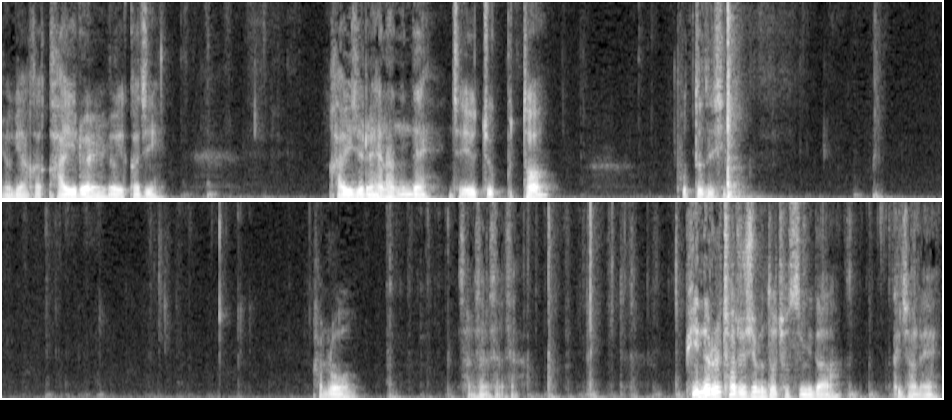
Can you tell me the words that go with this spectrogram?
여기 아까 가위를 여기까지 가위질을 해놨는데 이제 이쪽부터 포 뜨듯이 칼로 살살살살 비늘을 쳐주시면 더 좋습니다. 그 전에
